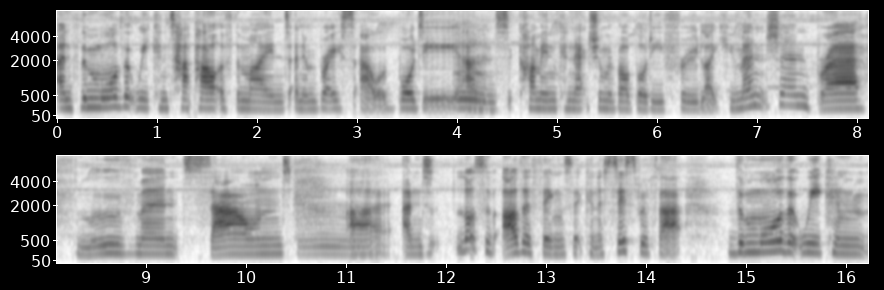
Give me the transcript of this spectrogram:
and the more that we can tap out of the mind and embrace our body and come in connection with our body through, like you mentioned, breath, movement, sound, uh, and lots of other things that can assist with that, the more that we can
